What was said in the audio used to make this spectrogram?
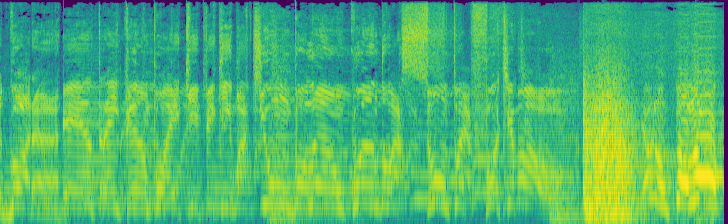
agora entra em campo a equipe que bate um bolão quando o assunto é futebol. Eu não tô louco!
